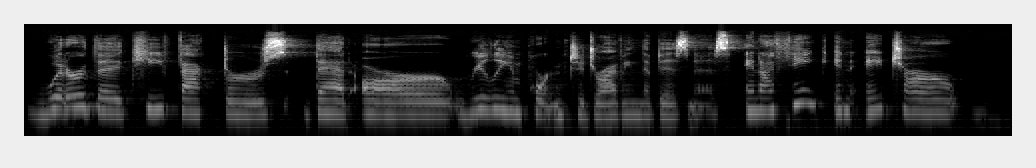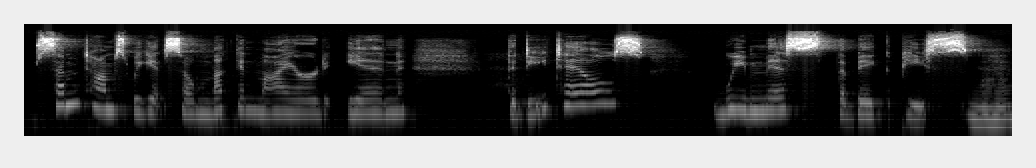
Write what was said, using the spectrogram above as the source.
What are the key factors that are really important to driving the business? And i think in hr sometimes we get so muck and mired in the details we miss the big piece mm-hmm.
